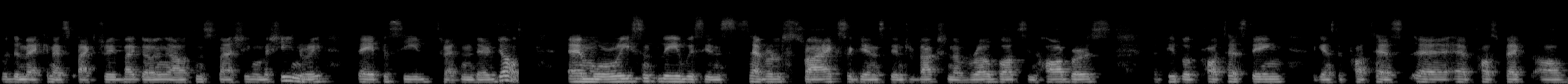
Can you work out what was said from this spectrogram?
with the mechanized factory by going out and smashing machinery they perceived threatened their jobs. And more recently, we've seen several strikes against the introduction of robots in harbors, people protesting against the protest uh, uh, prospect of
